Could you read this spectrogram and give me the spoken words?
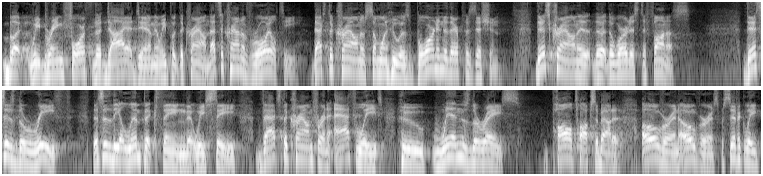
but we bring forth the diadem and we put the crown. That's a crown of royalty. That's the crown of someone who was born into their position. This crown, uh, the, the word is Stephanos. This is the wreath this is the Olympic thing that we see. That's the crown for an athlete who wins the race. Paul talks about it over and over, and specifically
